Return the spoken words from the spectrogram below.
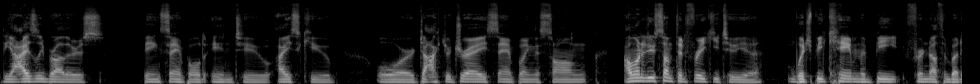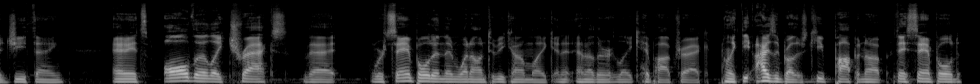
the Isley Brothers being sampled into Ice Cube or Dr. Dre sampling the song I Want to Do Something Freaky to You, which became the beat for Nothing But a G Thing. And it's all the like tracks that were sampled and then went on to become like an, another like hip hop track. Like the Isley Brothers keep popping up. They sampled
